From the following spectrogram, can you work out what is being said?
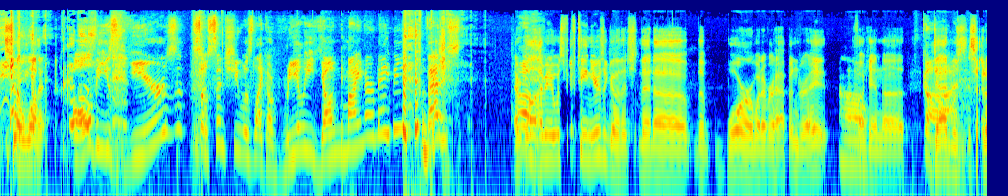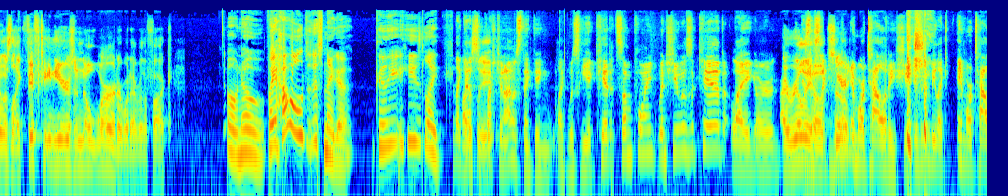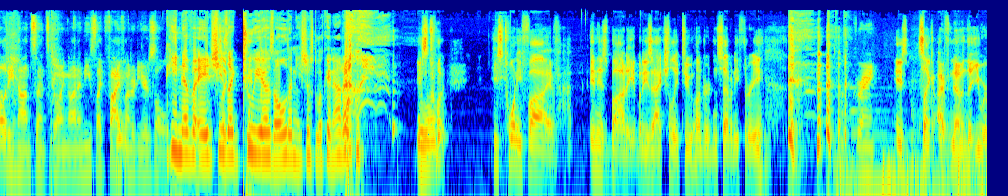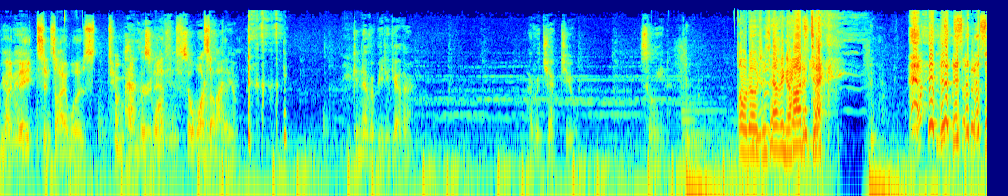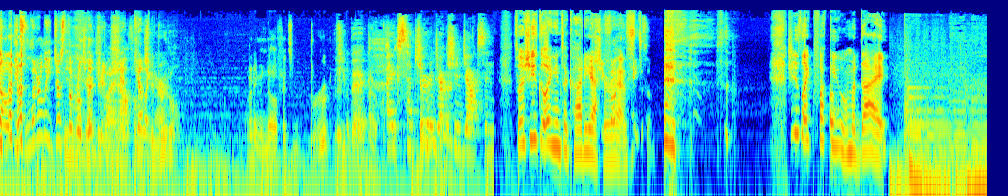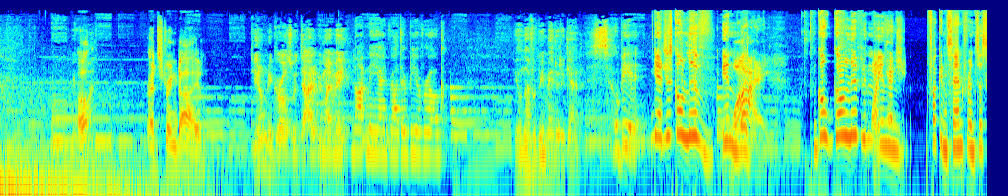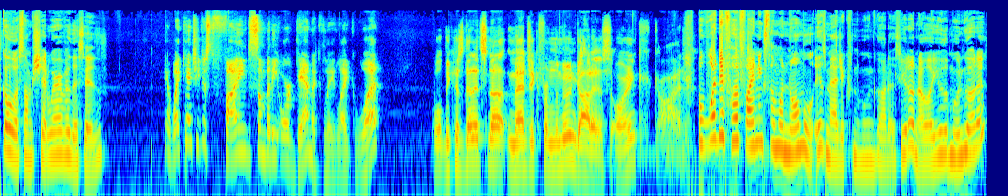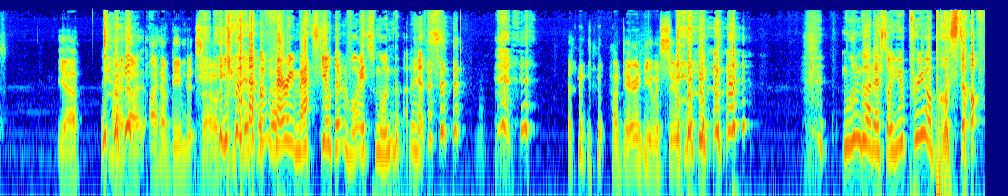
So what? All these years? So since she was like a really young minor, maybe? That is Every- Well, Oh. I mean, it was 15 years ago that sh- that uh the war or whatever happened, right? Oh, Fucking uh, God. dad was said it was like 15 years and no word or whatever the fuck. Oh no! Wait, how old is this nigga? Cause he, he's like, like Honestly- that's the question I was thinking. Like, was he a kid at some point when she was a kid? Like, or I really is this, hope like, so. Weird immortality shit. Is it gonna be like immortality nonsense going on, and he's like 500 years old? he never aged. She's like- like, two years old, and he's just looking at her. He's tw- he's 25 in his body, but he's actually 273. Great. He's it's like I've known that you were my mate since I was Our path was 200 wanted, and so what can never be together. I reject you, Celine. oh no, You she's having a heart hates you. attack. What? so, so it's literally just Being the religion by an shit alpha must killing be her. brutal. I don't even know if it's brute. If you beg, I accept your rejection, Jackson. So she's going into cardiac She arrest. hates him. She's like, "Fuck you, I'm gonna die." Oh, Red String died. Do you know how many girls would die to be my mate? Not me, I'd rather be a rogue. You'll never be mated again. So be it. Yeah, just go live in like Why? go go live in Why in fucking San Francisco or some shit wherever this is. Yeah, why can't you just find somebody organically? Like what? Well, because then it's not magic from the moon goddess. Oink. God. But what if her finding someone normal is magic from the moon goddess? You don't know. Are you the moon goddess? Yeah. I, I, I have deemed it so. you have a very masculine voice, moon goddess. How dare you assume? moon goddess, are you pre or post op?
